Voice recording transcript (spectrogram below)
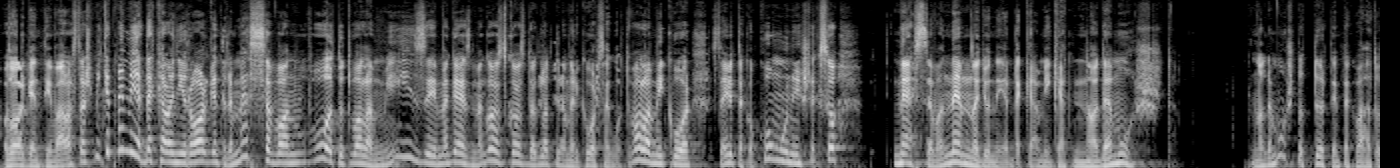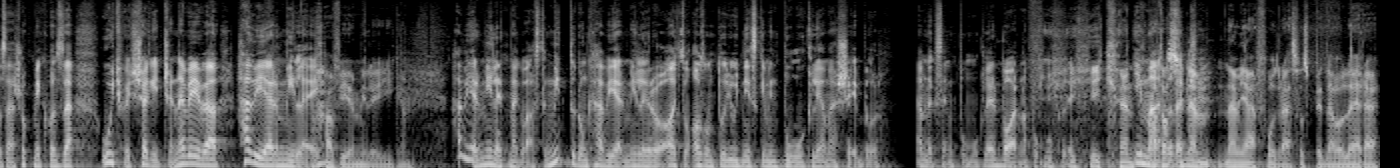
az argentin választást, minket nem érdekel annyira Argentina, messze van, volt ott valami ízé, meg ez, meg az, gazdag latin ország volt valamikor, aztán jöttek a kommunisták, szóval messze van, nem nagyon érdekel minket. Na de most? Na de most ott történtek változások méghozzá úgy, hogy segítse nevével Javier Milei. Javier Milei, igen. Javier Millet megválasztunk. Mit tudunk Javier Milleiről azon, azon túl, hogy úgy néz ki, mint Pumukli a meséből? Emlékszem Pumukli, barna Pumukli. Igen. Imádod hát az, hogy nem, nem jár fodrászhoz például erre.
